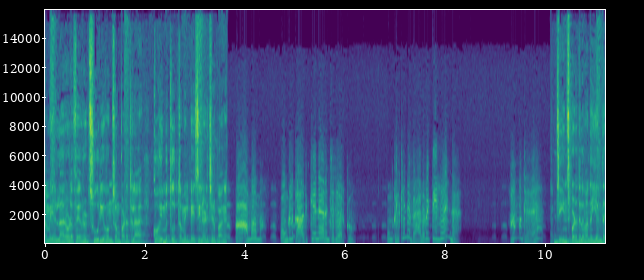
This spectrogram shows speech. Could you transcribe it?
நம்ம எல்லாரோட ஃபேவரட் சூரிய வம்சம் படத்துல கோயம்புத்தூர் தமிழ் பேசி நடிச்சிருப்பாங்க. ஆமா ஆமா உங்களுக்கு அதுக்கே நேரம் சரியா இருக்கும். உங்களுக்கு என்ன வேலை வெட்டி இல்லையா என்ன? ஆமாங்க. ஜீன்ஸ் படத்துல வந்து எந்த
